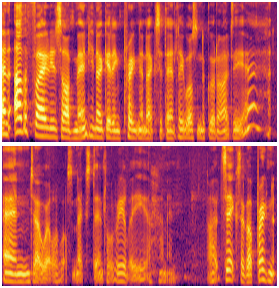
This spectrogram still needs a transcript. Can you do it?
And other failures I've met, you know, getting pregnant accidentally wasn't a good idea. And, uh, well, it wasn't accidental really. I mean, I had sex, I got pregnant.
